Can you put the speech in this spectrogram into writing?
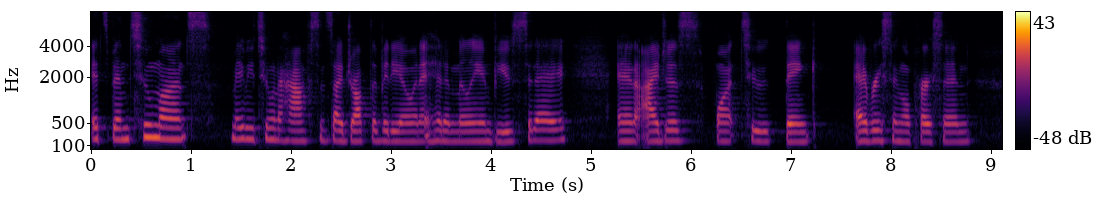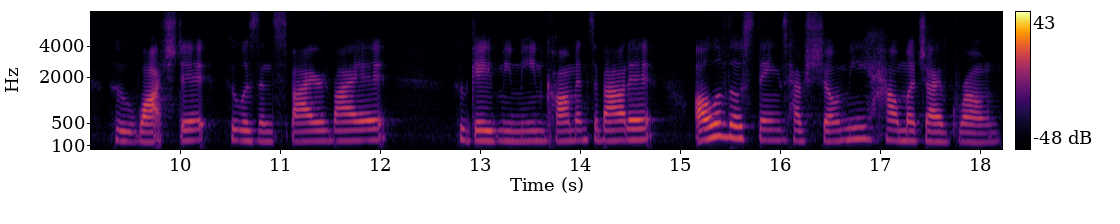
it's been two months, maybe two and a half since I dropped the video and it hit a million views today. And I just want to thank every single person who watched it, who was inspired by it, who gave me mean comments about it. All of those things have shown me how much I've grown.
